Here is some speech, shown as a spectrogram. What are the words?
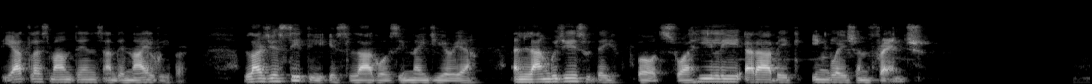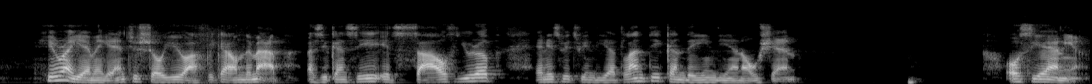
the Atlas Mountains and the Nile River. Largest city is Lagos in Nigeria. And languages they've got Swahili, Arabic, English and French. Here I am again to show you Africa on the map. As you can see, it's South Europe and it's between the Atlantic and the Indian Ocean. Oceania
